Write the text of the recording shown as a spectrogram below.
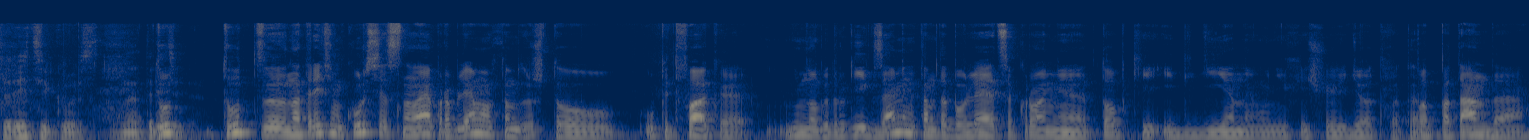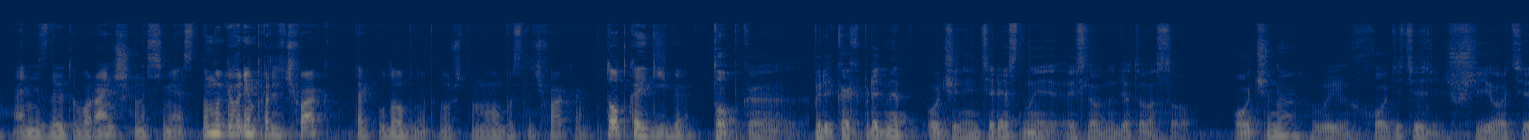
Третий курс. На Тут, третий... тут э, на третьем курсе основная проблема в том, что у педфака немного другие экзамены, там добавляется, кроме топки и гигиены, у них еще идет Потан. па- патан, да, они сдают его раньше на семестр. Но мы говорим про личфак, так удобнее, потому что мы оба с личфака. Топка и гига. Топка. Как предмет очень интересный, если он идет у вас очно, вы ходите, шьете,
